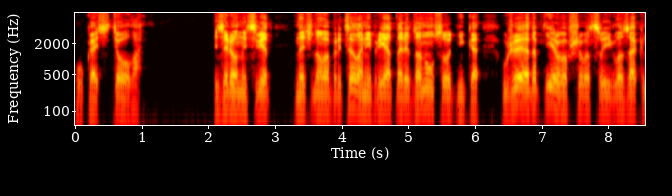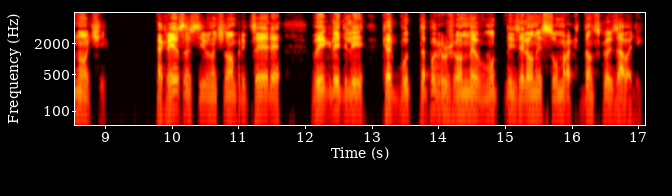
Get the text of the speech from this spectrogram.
У костела. Зеленый свет ночного прицела неприятно резанул сотника, уже адаптировавшего свои глаза к ночи. Окрестности в ночном прицеле выглядели как будто погруженные в мутный зеленый сумрак Донской заводи.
